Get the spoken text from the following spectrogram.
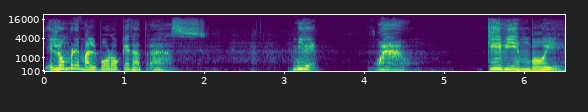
el hombre malboro queda atrás. Mire, wow qué bien voy.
